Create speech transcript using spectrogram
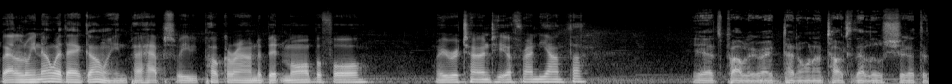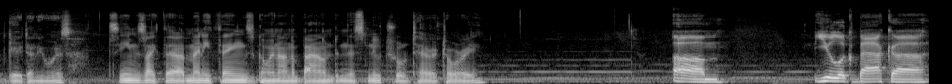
Well, we know where they're going. Perhaps we poke around a bit more before we return to your friend Yantha. Yeah, it's probably right. I don't want to talk to that little shit at the gate, anyways. Seems like there are many things going on abound in this neutral territory. You look back, uh,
